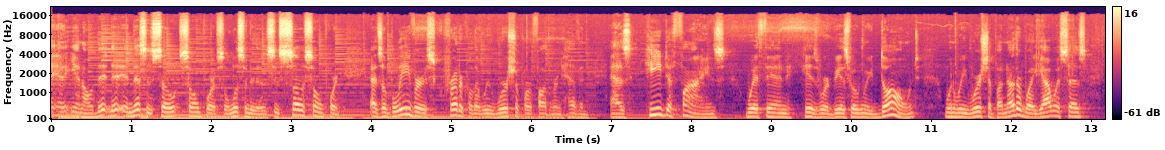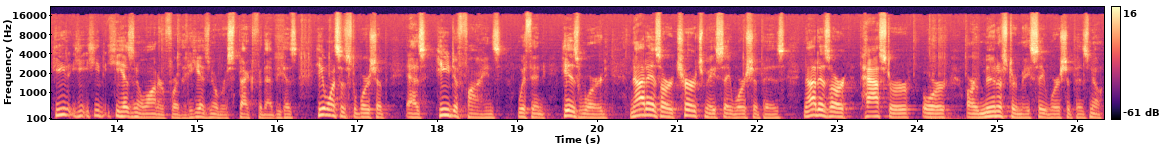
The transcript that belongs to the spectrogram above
eh, you know, and this is so so important. So listen to this. This is so so important. As a believer, it's critical that we worship our Father in heaven as He defines within His Word. Because when we don't, when we worship another way, Yahweh says he, he, he has no honor for that. He has no respect for that because He wants us to worship as He defines within His Word, not as our church may say worship is, not as our pastor or our minister may say worship is. No,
